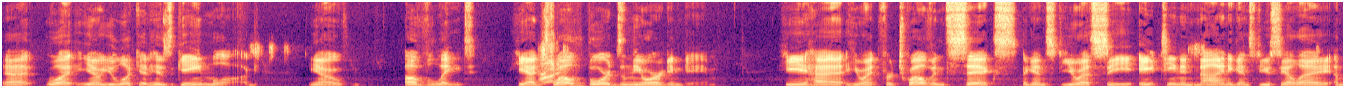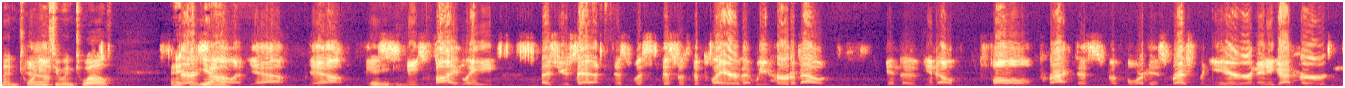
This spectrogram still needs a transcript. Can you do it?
Uh, well, you know, you look at his game log, you know, of late. He had right. 12 boards in the Oregon game. He had he went for 12 and 6 against USC, 18 and 9 against UCLA, and then 22 yeah. and 12. Very yeah. solid. Yeah. Yeah. He's, he's finally, as you said, this was this was the player that we heard about in the you know fall practice before his freshman year, and then he got hurt. And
